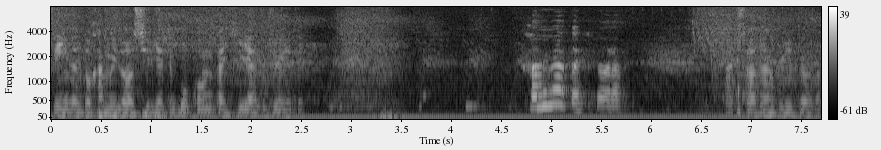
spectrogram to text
Δεν είναι να το χαμηλώσει γιατί μπουκώνει τα ηχεία, δεν ξέρω γιατί. Χαμηλά το έχει τώρα. Εντάξει, τώρα δεν ακούγεται τίποτα.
